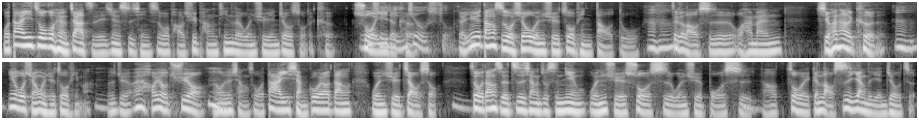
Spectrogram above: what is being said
我大一做过很有价值的一件事情，是我跑去旁听了文学研究所的课，硕一的课。研究所对，因为当时我修文学作品导读，这个老师我还蛮喜欢他的课的，嗯，因为我喜欢文学作品嘛，我就觉得哎，好有趣哦。然后我就想说，我大一想过要当文学教授，所以我当时的志向就是念文学硕士、文学博士，然后作为跟老师一样的研究者，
